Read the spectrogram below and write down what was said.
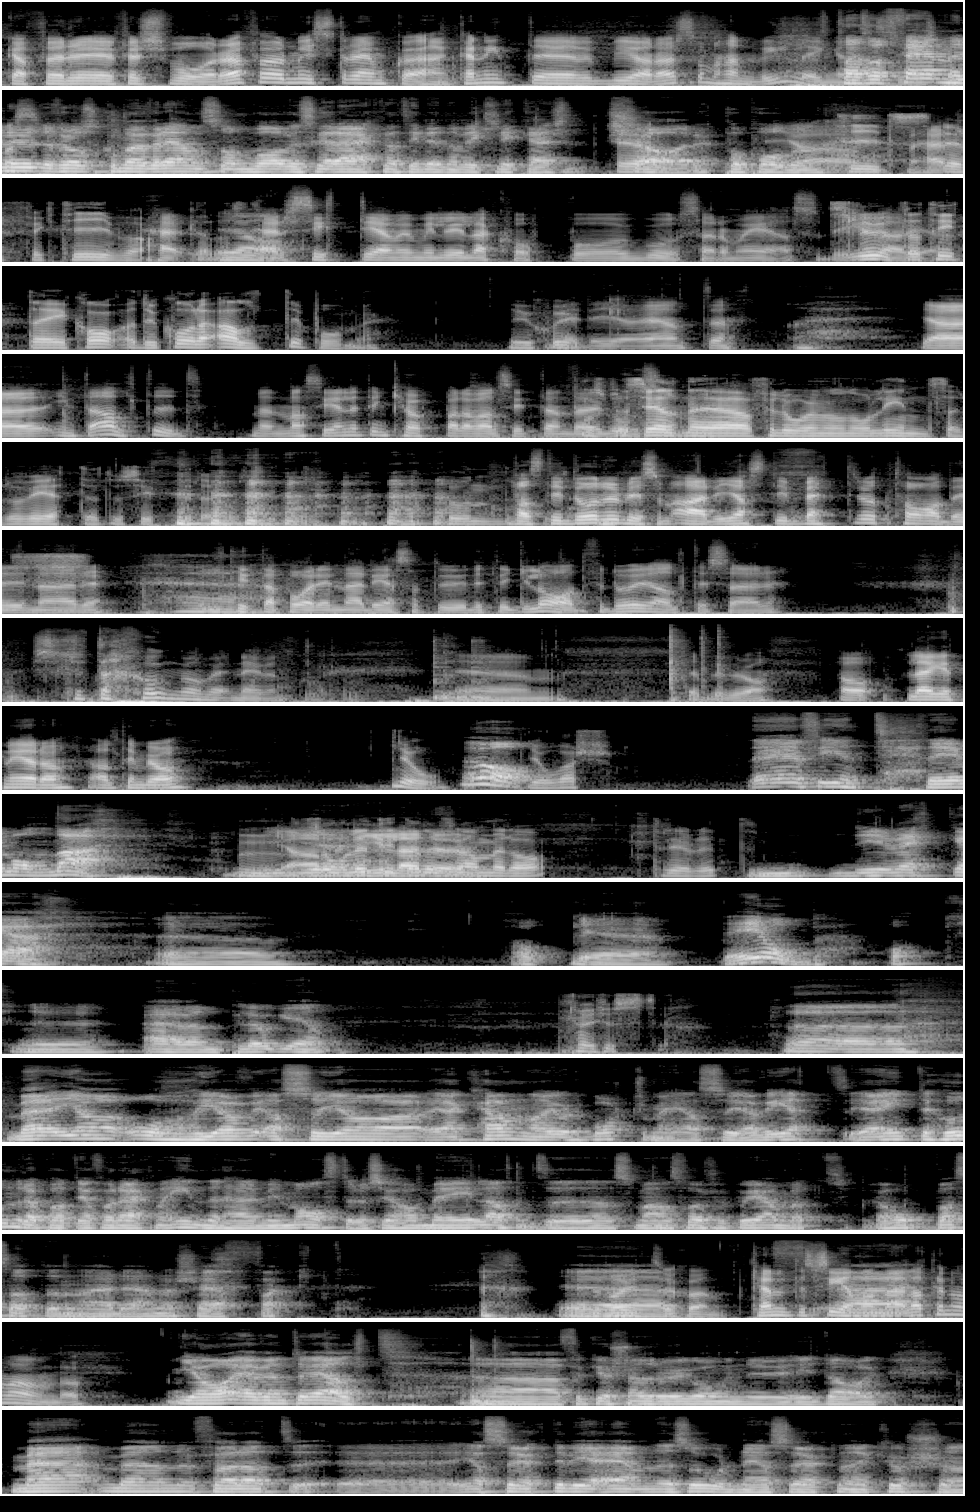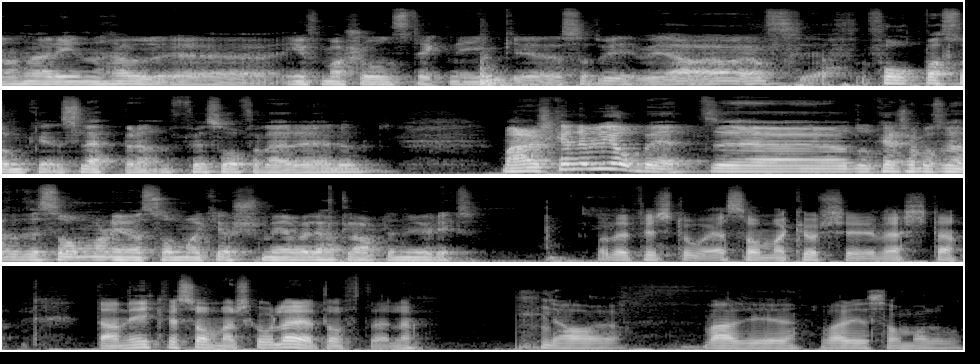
ska för, försvåra för Mr MK. Han kan inte göra som han vill längre. Det tar så Alltså, fem minuter för oss att komma överens om vad vi ska räkna till innan vi klickar kör på podden. Ja. Tidseffektiva. Här. Ja. här sitter jag med min lilla kopp och gosar med. Alltså, Sluta titta i. Du kollar alltid på mig. Du är Nej, sjuk. det gör jag inte. Jag, inte alltid. Men man ser en liten kopp i alla fall sittande där Och speciellt när jag förlorar någon all-in så då vet jag att du sitter där och. Hund. Fast det är då du blir som argast. Det är bättre att ta dig när Eller titta på dig när det är så att du är lite glad. För då är det alltid så här. Sluta sjunga om mig. Nej men. Ehm, det blir bra. Ja, läget med er då? Allting bra? Jo, Ja, jo vars. det är fint. Det är måndag. Mm. Ja, Solen tittade du. fram idag. Trevligt. Ny vecka. Eh, och eh, det är jobb. Och nu även plugg igen. Ja just det. Eh, men jag, åh, jag, alltså jag, jag kan ha gjort bort mig. Alltså jag vet, jag är inte hundra på att jag får räkna in den här i min master. Så jag har mejlat eh, den som är ansvarig för programmet. Jag hoppas att den är det, annars är jag fucked. Det var ju Eh, inte så skönt. Kan du inte senanmäla till någon annan då? Ja, eventuellt. Uh, för kurserna drar igång nu idag. Men, men för att eh, jag sökte via ämnesord när jag sökte den här kursen. Den här innehöll eh, informationsteknik. eh, så att vi, vi ja, jag f- jag får hoppas de släpper den. För i så fall är det lugnt. Men annars kan det bli jobbigt. Uh, då kanske jag måste vänta till sommaren en sommarkurs. Men jag vill ha klart det nu liksom. Och det förstår jag. Sommarkurser är det värsta. Danne gick väl sommarskola rätt ofta eller? Ja, ja. Varje, varje sommarlov.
